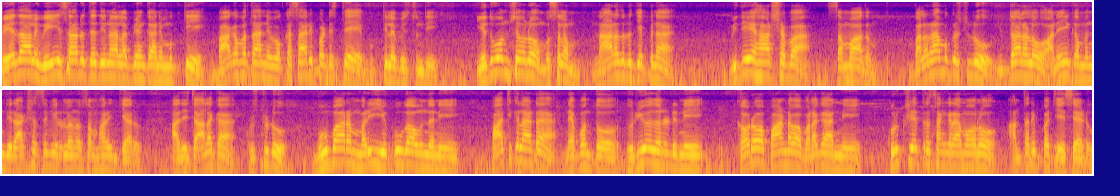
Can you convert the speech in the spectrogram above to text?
వేదాలు వెయ్యిసార్లు చదివినా లభ్యం కాని ముక్తి భాగవతాన్ని ఒక్కసారి పఠిస్తే ముక్తి లభిస్తుంది. యదువంశంలో ముసలం నారదుడు చెప్పిన విదేహార్షభ సంవాదం. బలరామకృష్ణుడు యుద్ధాలలో అనేక మంది రాక్షస వీరులను సంహరించారు. అది చాలక కృష్ణుడు భూభారం మరీ ఎక్కువగా ఉందని పాచికలాట నెపంతో దుర్యోధనుడిని కౌరవ పాండవ బలగాన్ని కురుక్షేత్ర సంగ్రామంలో అంతరింపచేశాడు.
